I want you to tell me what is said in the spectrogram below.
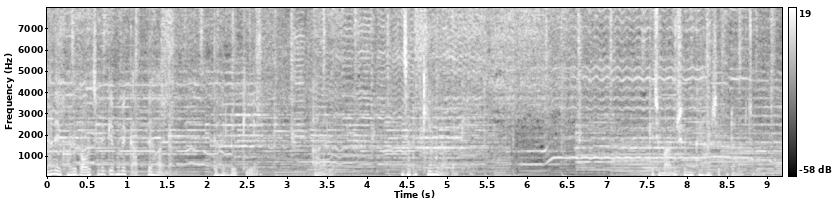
জানে ঘরে বড় ছেলেকে এভাবে কাঁদতে হয় না, তাহলে লুকিয়ে আর যাতে কেউ না দেখে। কিছু মানুষের মুখে হাসি ফোটানোর জন্য।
